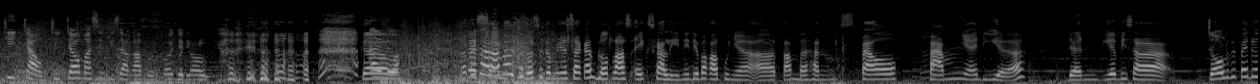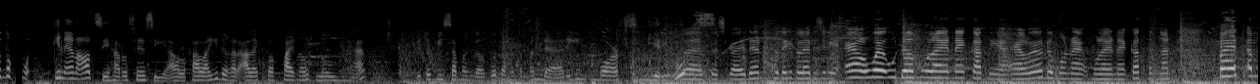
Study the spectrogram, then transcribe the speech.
Cincau, Cincau masih bisa kabur. Kok jadi? Gak Aduh. Tapi Caramel juga sudah menyelesaikan Bloodlust X kali ini dia bakal punya uh, tambahan spell fam-nya dia dan dia bisa jauh lebih pede untuk in and out sih harusnya sih. Apalagi dengan Alecto Final Blow-nya itu bisa mengganggu teman-teman dari Morph sendiri. Betul sekali dan seperti kita lihat di sini LW udah mulai nekat nih ya. LW udah mulai mulai nekat dengan bite em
